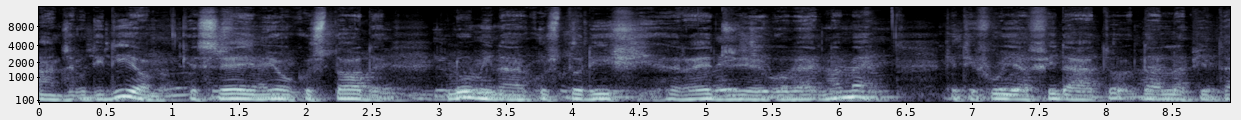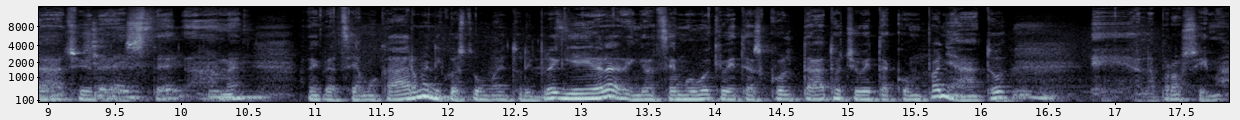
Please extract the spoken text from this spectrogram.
Angelo di Dio, che sei mio custode, illumina, custodisci, reggi e governa me, che ti fui affidato dalla pietà celeste. Amen. Ringraziamo Carmen di questo momento di preghiera, ringraziamo voi che avete ascoltato, ci avete accompagnato e alla prossima,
